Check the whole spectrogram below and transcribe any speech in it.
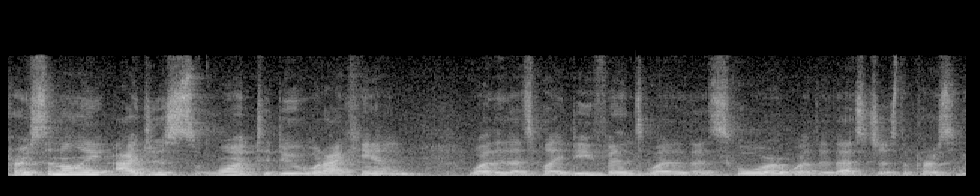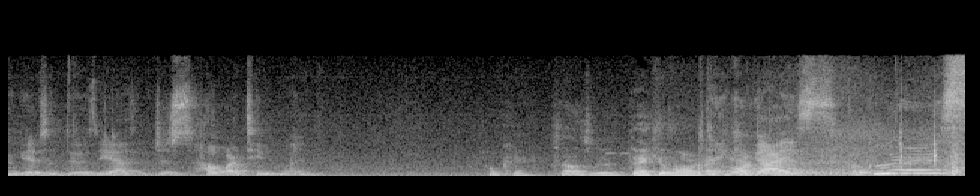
Personally, I just want to do what I can, whether that's play defense, whether that's score, whether that's just the person who gives enthusiasm, just help our team win. Okay, sounds good. Thank you, Lauren. Thank you guys. Go Cougars!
